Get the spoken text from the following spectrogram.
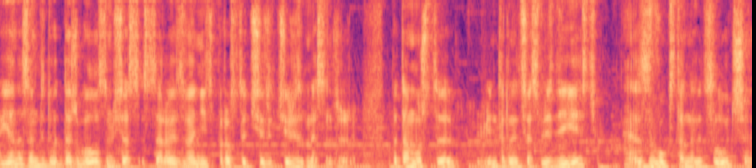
я на самом деле, вот даже голосом сейчас стараюсь звонить просто через, через мессенджеры. Потому что интернет сейчас везде есть, звук становится лучше,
